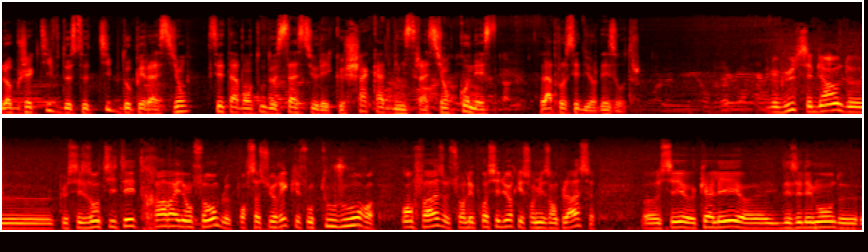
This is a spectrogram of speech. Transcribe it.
l'objectif de ce type d'opération, c'est avant tout de s'assurer que chaque administration connaisse la procédure des autres. Le but, c'est bien que ces entités travaillent ensemble pour s'assurer qu'elles sont toujours en phase sur les procédures qui sont mises en place. Euh, c'est euh, caler euh, des éléments de,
